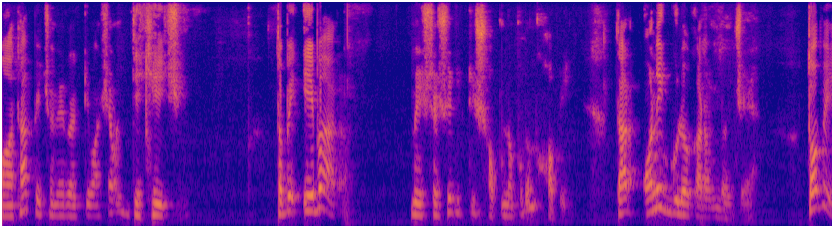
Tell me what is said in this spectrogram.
বাধা পেছনের কয়েকটি মাসে আমরা দেখেইছি। তবে এবার মেষ রাশির একটি স্বপ্ন পূরণ হবে তার অনেকগুলো কারণ রয়েছে। তবে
